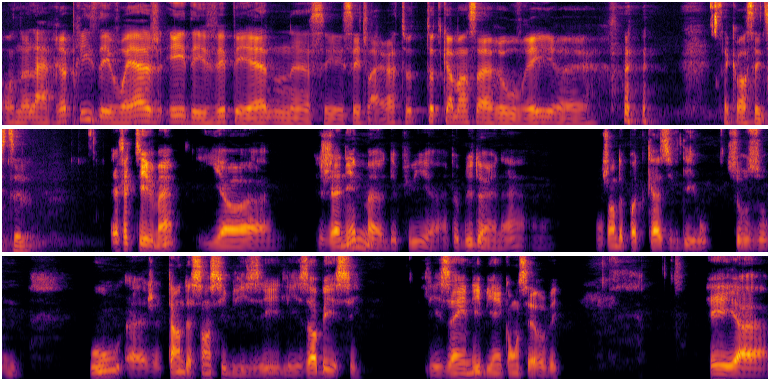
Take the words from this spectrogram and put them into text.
on a la reprise des voyages et des VPN. C'est c'est clair, hein? tout, tout commence à réouvrir. euh. ça commence à être utile. Effectivement, il y a, euh, j'anime euh, depuis euh, un peu plus d'un an un, un genre de podcast vidéo sur Zoom où euh, je tente de sensibiliser les ABC, les aînés bien conservés. Et euh,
